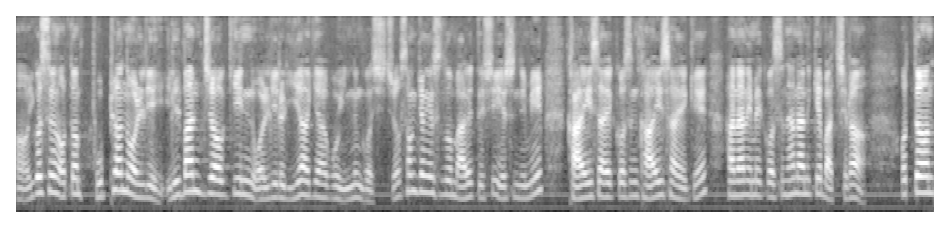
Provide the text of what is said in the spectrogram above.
어, 이것은 어떤 보편 원리, 일반적인 원리를 이야기하고 있는 것이죠. 성경에서도 말했듯이 예수님이 가이사의 것은 가이사에게, 하나님의 것은 하나님께 바치라. 어떤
